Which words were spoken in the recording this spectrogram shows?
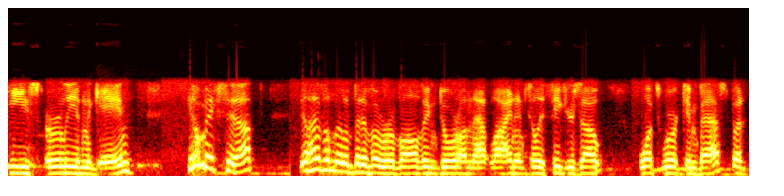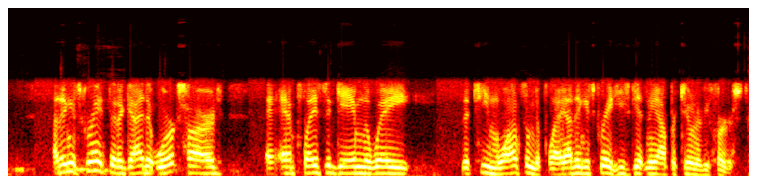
sees early in the game, he'll mix it up. He'll have a little bit of a revolving door on that line until he figures out what's working best. But I think it's great that a guy that works hard and, plays the game the way the team wants him to play. I think it's great he's getting the opportunity first.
